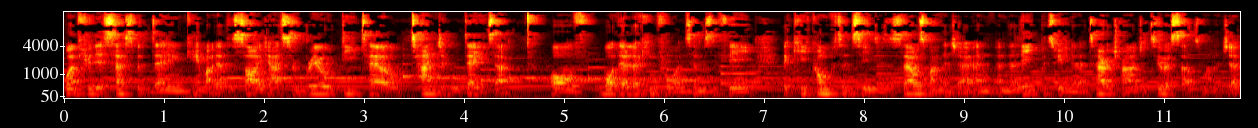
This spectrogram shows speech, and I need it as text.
went through the assessment day and came out the other side, you had some real detailed, tangible data of what they're looking for in terms of the, the key competencies as a sales manager and, and the leap between a territory manager to a sales manager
